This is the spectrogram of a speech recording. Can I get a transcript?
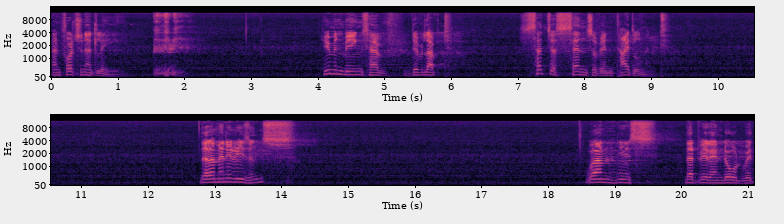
unfortunately human beings have developed such a sense of entitlement. There are many reasons. One is that we're endowed with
